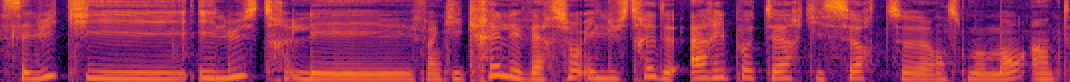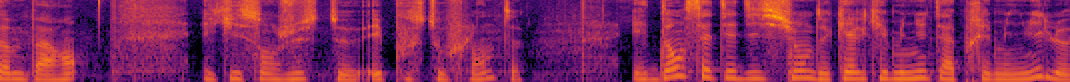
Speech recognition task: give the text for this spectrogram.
c'est lui qui illustre les, enfin qui crée les versions illustrées de Harry Potter qui sortent euh, en ce moment, un tome par an, et qui sont juste euh, époustouflantes. Et dans cette édition de quelques minutes après minuit, le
